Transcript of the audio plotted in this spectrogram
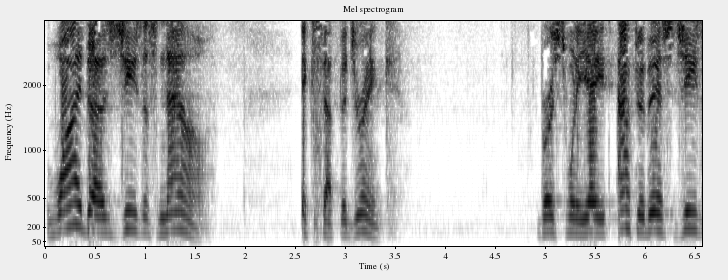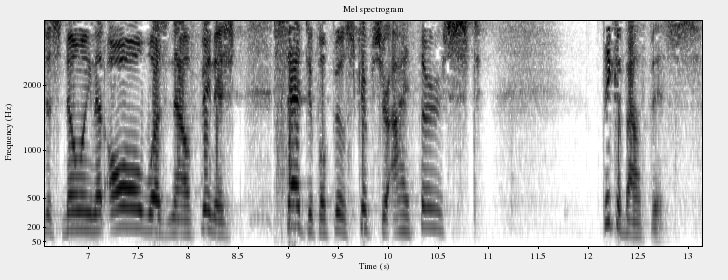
Why does Jesus now accept a drink? Verse 28, after this, Jesus, knowing that all was now finished, said to fulfill scripture, I thirst. Think about this.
